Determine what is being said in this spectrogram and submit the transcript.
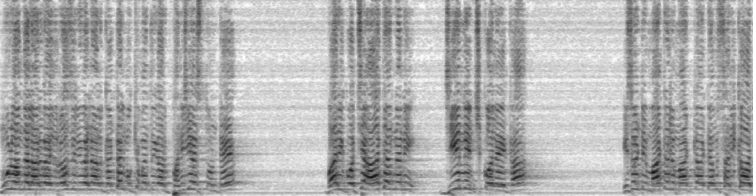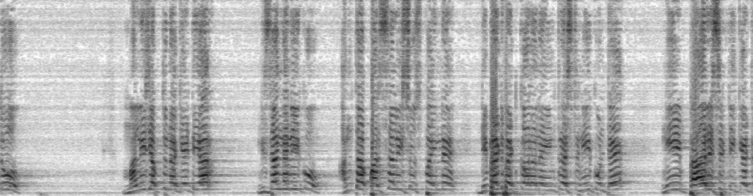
మూడు వందల అరవై ఐదు రోజులు ఇరవై నాలుగు గంటలు ముఖ్యమంత్రి గారు పనిచేస్తుంటే వారికి వచ్చే ఆదరణని జీర్ణించుకోలేక ఇటువంటి మాటలు మాట్లాడటం సరికాదు. మళ్ళీ చెప్తున్నా కేటీఆర్ నిజంగా నీకు అంత పర్సనల్ ఇష్యూస్ పైనే డిబేట్ పెట్టుకోవాలనే ఇంట్రెస్ట్ నీకుంటే నీ ప్యారిస్ టికెట్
